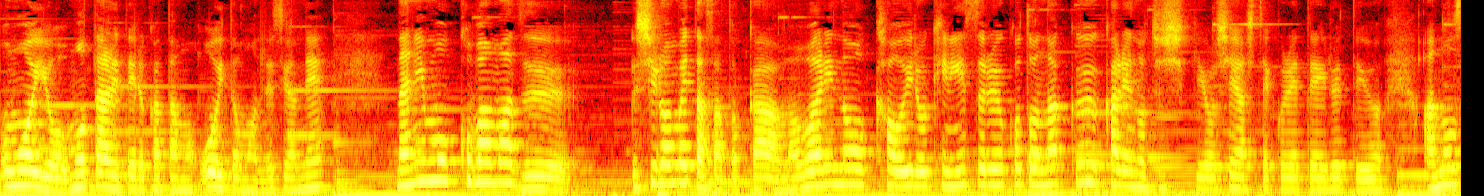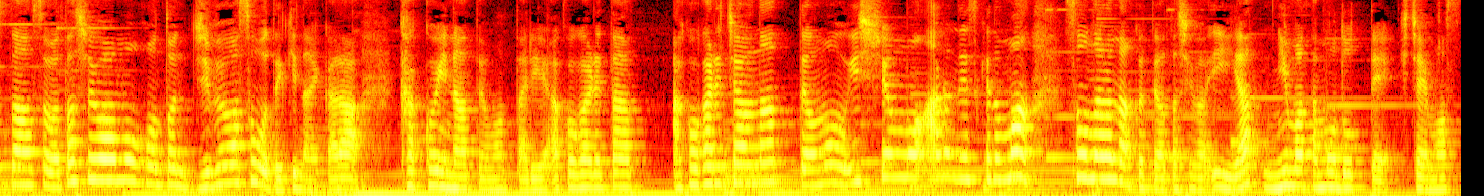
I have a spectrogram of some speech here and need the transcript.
思いを持たれてる方も多いと思うんですよね。何も拒まず後ろめたさとか周りの顔色気にすることなく彼の知識をシェアしてくれているっていうあのスタンス私はもう本当に自分はそうできないからかっこいいなって思ったり憧れた憧れちゃうなって思う一瞬もあるんですけどまあそうならなくて私はいいやにまた戻ってきちゃいます。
